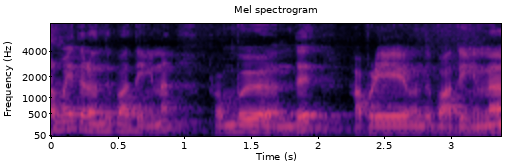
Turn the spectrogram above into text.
சமயத்தில் வந்து பார்த்திங்கன்னா ரொம்பவே வந்து அப்படியே வந்து பார்த்தீங்கன்னா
